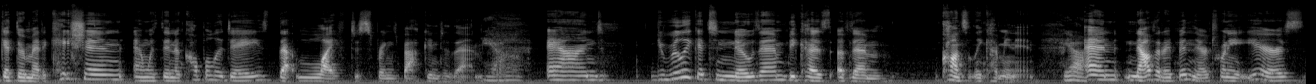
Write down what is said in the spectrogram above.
get their medication, and within a couple of days, that life just springs back into them Yeah. and you really get to know them because of them constantly coming in. Yeah. And now that I've been there 28 years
